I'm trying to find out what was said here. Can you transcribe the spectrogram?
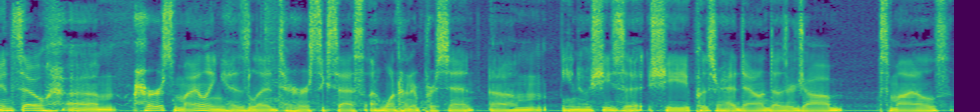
And so um, her smiling has led to her success 100%. Um, you know, she's a, she puts her head down, does her job, smiles,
